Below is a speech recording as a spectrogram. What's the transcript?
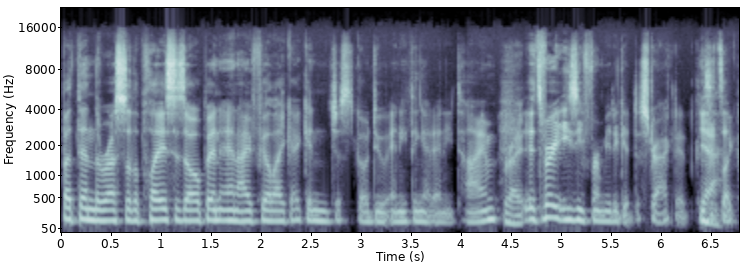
but then the rest of the place is open, and I feel like I can just go do anything at any time. Right. It's very easy for me to get distracted because Yeah. it's like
